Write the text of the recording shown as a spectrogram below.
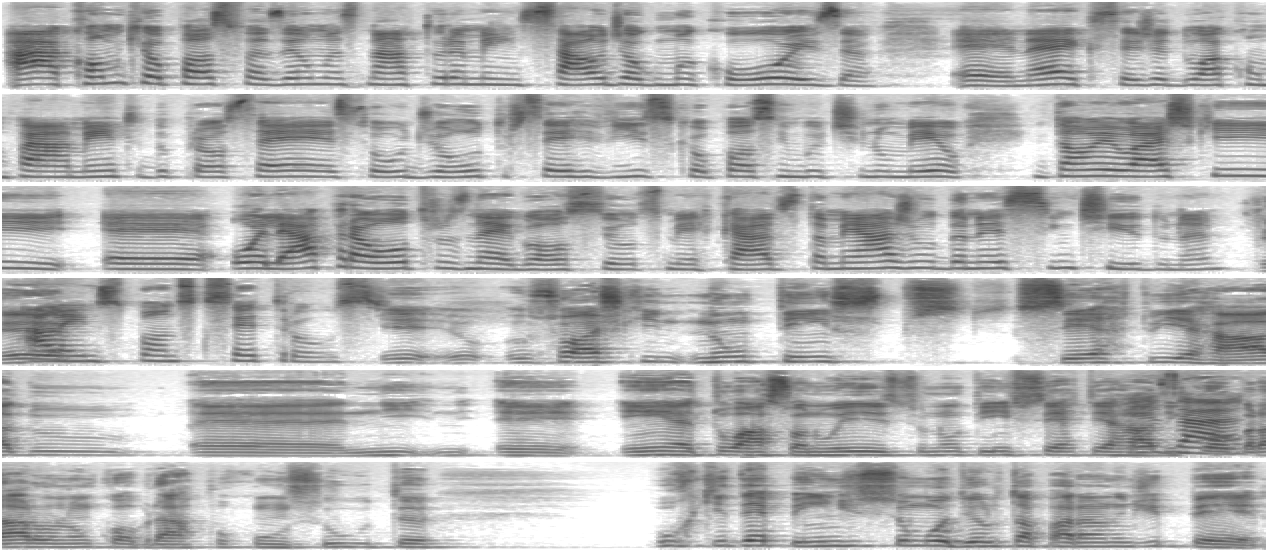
ah, como que eu posso fazer uma assinatura mensal de alguma coisa, é, né? Que seja do acompanhamento do processo ou de outro serviço que eu possa embutir no meu. Então, eu acho que é, olhar para outros negócios e outros mercados também ajuda nesse sentido, né? É. Além dos pontos que você trouxe. É, Eu, só acho que não tem certo e errado é, é, em atuar só no êxito, não tem certo e errado Exato. em cobrar ou não cobrar por consulta, porque depende se o seu modelo está parando de pé.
